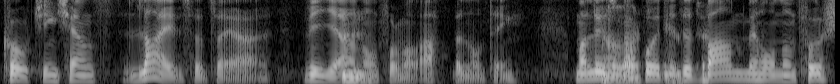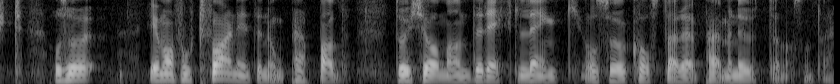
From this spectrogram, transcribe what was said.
coachingtjänst live så att säga via mm. någon form av app eller någonting. Man lyssnar ja, på ett litet band med honom först och så är man fortfarande inte nog peppad. Då kör man direkt länk och så kostar det per minut eller något sånt där.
